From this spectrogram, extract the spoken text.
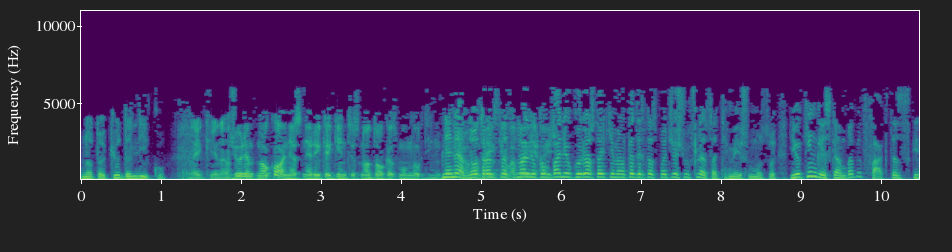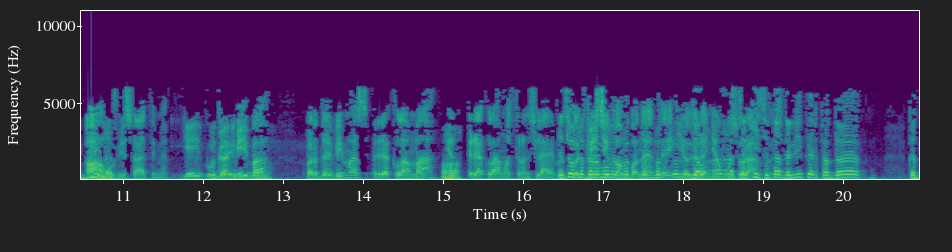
nuo tokių dalykų. Naikina. Žiūrint nuo ko, nes nereikia gintis nuo to, kas mums naudinga. Ne, ne, nuo transnacionalinių kompanijų, kurios, tarkime, kad ir tas pačias šiukšlės atėmė iš mūsų. Jokingai skamba, bet faktas kaip Alų blynas. visą aiškiai- Jeigu tai- Gamyba, pardavimas, reklama Aha. ir reklamos transliavimas. Tai to, visi Ramūnas, komponentai vat- vat- jau yra ne mūsų Atsakysi tą rankose. dalyką ir tada kad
